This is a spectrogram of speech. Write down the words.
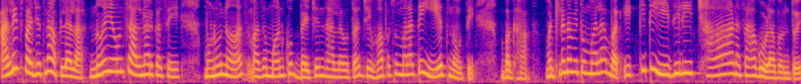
आलेच पाहिजेत ना आपल्याला. न येऊन चालणार कसे? म्हणूनच माझं मन खूप बेचैन झालं होतं. जेव्हापासून मला ते येत नव्हते. बघा म्हटलं ना मी तुम्हाला ब एक किती इझिली छान असा हा गोळा बनतोय.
